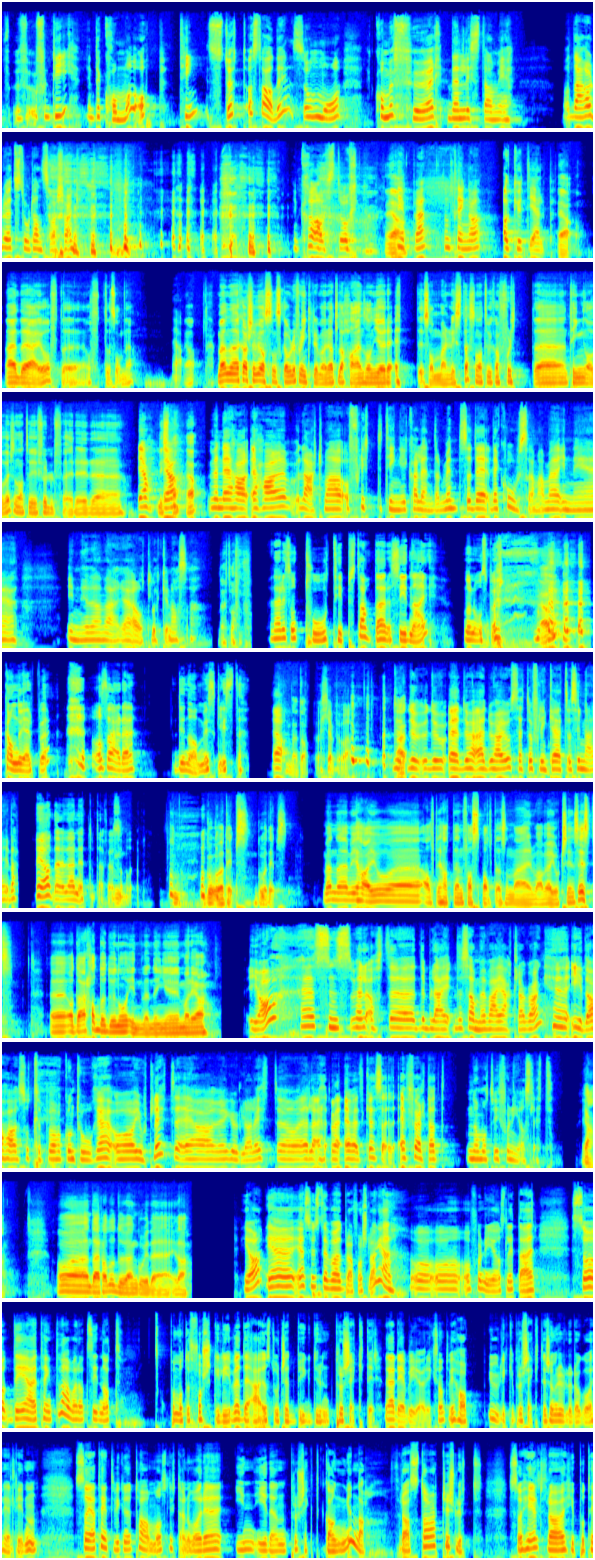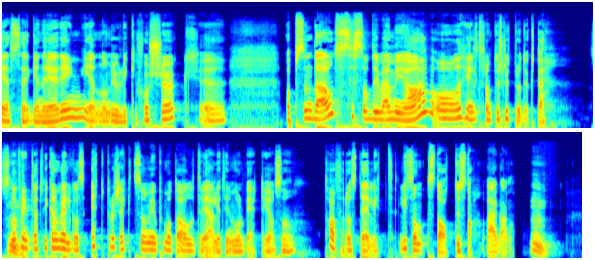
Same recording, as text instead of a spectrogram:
fordi det kommer opp ting støtt og stadig som må komme før den lista mi. Og der har du et stort ansvar, Sang. En kravstor Ja. type som trenger akutt hjelp. ja. Nei, det er jo ofte, ofte sånn, ja. Ja. Men uh, kanskje vi også skal bli flinkere Maria, til å ha en sånn gjøre etter sommeren-liste, sånn at vi kan flytte ting over, sånn at vi fullfører uh, Ja, lista. ja. Ja. Men jeg har, jeg har lært meg å flytte ting i kalenderen min, så det, det koser jeg meg med inni, inni den der outlooken, også. Nettopp. Det er liksom to tips, da. Det er si nei når noen spør. Ja, Kan du hjelpe? Og så er det dynamisk liste. Ja, nettopp. kjempebra. Du, du, du, eh, du, du har jo sett hvor flink jeg er til å si nei, da. Ja, det, det er nettopp derfor jeg sa det. Gode tips. Gode tips. Men uh, vi har jo uh, alltid hatt en fast spalte som er hva vi har gjort siden sist. Uh, og der hadde du noen innvendinger, Maria. Ja, jeg syns vel at det ble det samme hver jækla gang. Ida har sittet på kontoret og gjort litt. Jeg har googla litt, og, eller jeg, vet ikke. Så jeg følte at nå måtte vi fornye oss litt. Ja. Og der hadde du en god idé, Ida. Ja, jeg, jeg syns det var et bra forslag, jeg. Å, å fornye oss litt der. Så det jeg tenkte da, var at siden at på en måte forskerlivet det er jo stort sett bygd rundt prosjekter. Det er det vi gjør. ikke sant? Vi har ulike prosjekter som ruller og går hele tiden. Så jeg tenkte vi kunne ta med oss lytterne våre inn i den prosjektgangen, da. Fra start til slutt. Så helt fra hypotesegenerering gjennom ulike forsøk, eh, ups and downs, som det jo er mye av, og helt fram til sluttproduktet. Så da tenkte jeg at vi kan velge oss ett prosjekt som vi på en måte alle tre er litt involvert i, og så ta for oss det litt, litt sånn status da, hver gang. Mm.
